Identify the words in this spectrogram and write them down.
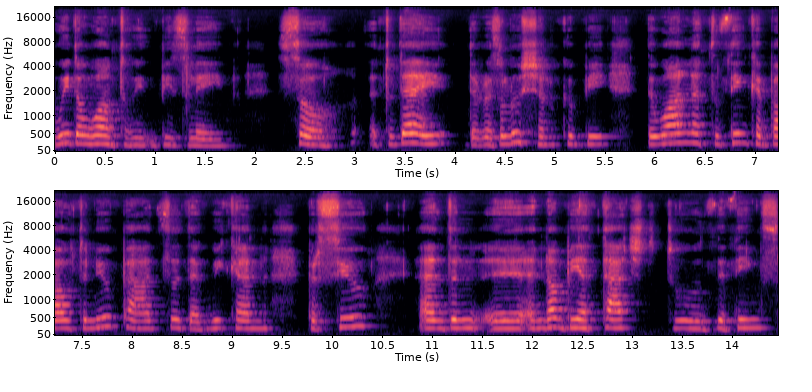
we don't want to be slave. So uh, today the resolution could be the one to think about new paths that we can pursue and, uh, and not be attached to the things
